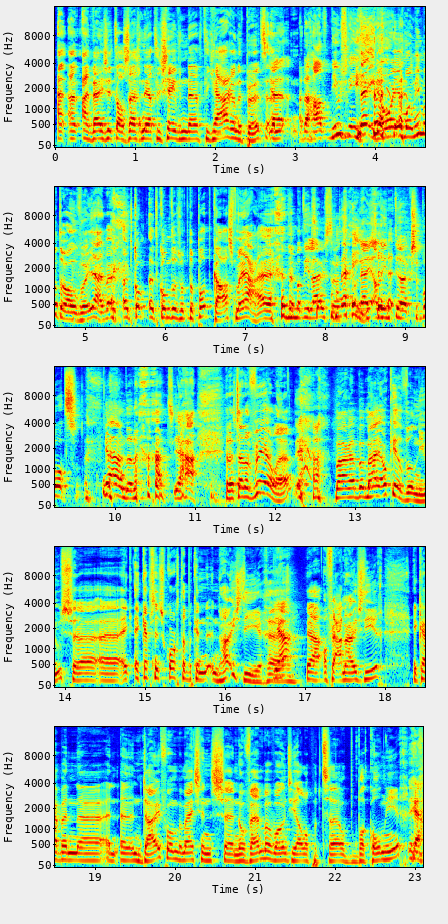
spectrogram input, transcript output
En, en- wij zitten al 36, 37 jaar in de put. En- Ja, daar haalt het nieuws niet. Nee, daar hoor je helemaal niemand over. Ja, het, komt, het komt dus op de podcast, maar ja. eh, Niemand die luistert. Nee. Nee, alleen Turkse bots. Ja, inderdaad. Ja, en dat zijn er veel, hè? Maar eh, bij mij ook heel veel nieuws. Eh, ik, ik heb sinds kort heb ik een, een huisdier. eh, Ja? Of ja, een huisdier. Ik heb een, een, een duif. woont bij mij sinds november. Woont hij al op het, op het balkon hier. Ja.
